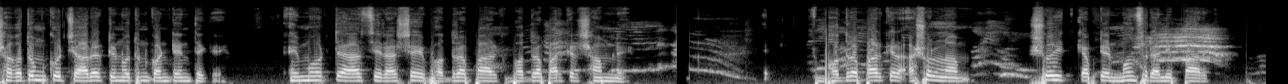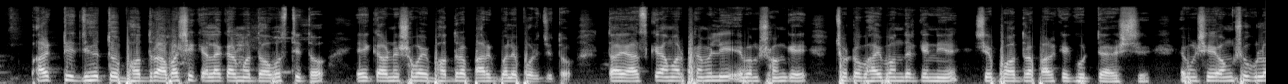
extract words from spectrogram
স্বাগতম করছি আরও একটি নতুন কন্টেন্ট থেকে। এই মুহূর্তে আছি রাজশাহী ভদ্রা পার্ক ভদ্রা পার্কের সামনে। ভদ্রা পার্কের আসল নাম শহীদ ক্যাপ্টেন মনসুর আলী পার্ক পার্কটি যেহেতু ভদ্র আবাসিক এলাকার মধ্যে অবস্থিত, এই কারণে সবাই ভদ্রা পার্ক বলে পরিচিত। তাই আজকে আমার ফ্যামিলি এবং সঙ্গে ছোট ভাই বোনদেরকে নিয়ে সে ভদ্রা পার্কে ঘুরতে আসছে এবং সেই অংশগুলো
